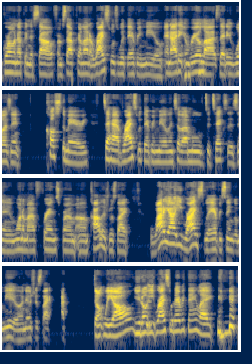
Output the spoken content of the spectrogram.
growing up in the South from South Carolina, rice was with every meal. And I didn't mm-hmm. realize that it wasn't customary to have rice with every meal until I moved to Texas. And one of my friends from um, college was like, Why do y'all eat rice with every single meal? And it was just like, I don't we all? You don't eat rice with everything. Like mm-hmm.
